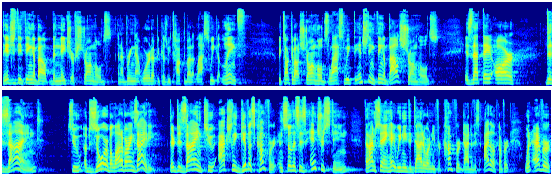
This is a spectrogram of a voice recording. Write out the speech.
The interesting thing about the nature of strongholds, and I bring that word up because we talked about it last week at length. We talked about strongholds last week. The interesting thing about strongholds is that they are designed to absorb a lot of our anxiety. They're designed to actually give us comfort. And so this is interesting that I'm saying, hey, we need to die to our need for comfort, die to this idol of comfort. Whenever,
